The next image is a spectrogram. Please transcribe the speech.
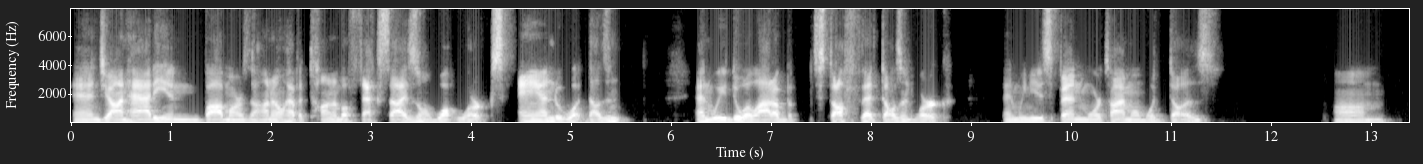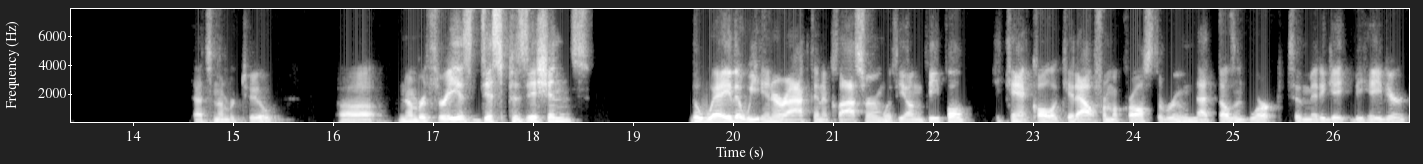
And John Hattie and Bob Marzano have a ton of effect sizes on what works and what doesn't. And we do a lot of stuff that doesn't work. And we need to spend more time on what does. Um, that's number two. Uh, number three is dispositions, the way that we interact in a classroom with young people. You can't call a kid out from across the room. That doesn't work to mitigate behavior.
